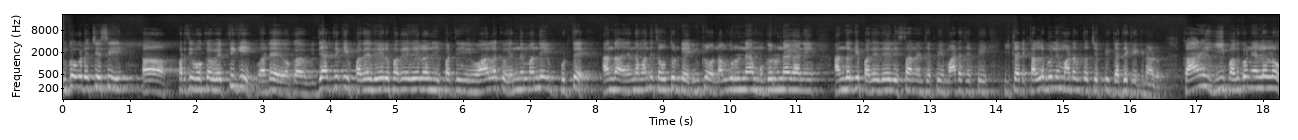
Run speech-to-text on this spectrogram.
ఇంకొకటి వచ్చేసి ప్రతి ఒక్క వ్యక్తికి అంటే ఒక విద్యార్థికి పదహైదు వేలు పదహైదు వేలు అని ప్రతి వాళ్ళకు ఎనిమిది మంది పుడితే అంద ఎనిమిది మంది చదువుతుంటే ఇంట్లో నలుగురున్నా ముగ్గురున్నా కానీ అందరికీ పదహైదు వేలు ఇస్తానని చెప్పి మాట చెప్పి ఇట్లాంటి కళ్ళబుల్లి మాటలతో చెప్పి గద్దెకెక్కినాడు. కానీ ఈ పదకొండు నెలల్లో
